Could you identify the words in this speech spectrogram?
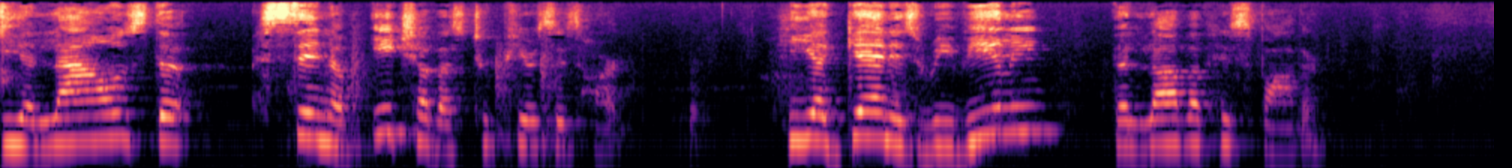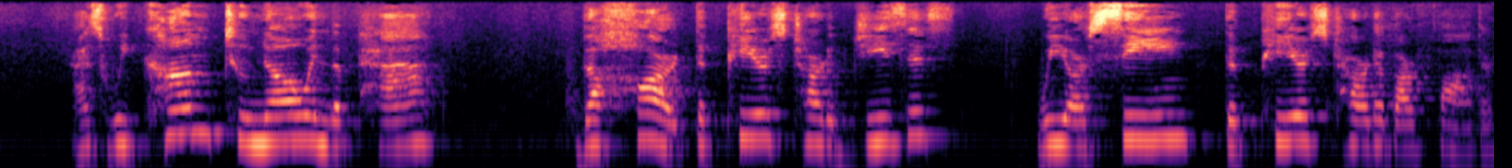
He allows the sin of each of us to pierce his heart. He again is revealing the love of his Father. As we come to know in the path the heart, the pierced heart of Jesus, we are seeing the pierced heart of our Father.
